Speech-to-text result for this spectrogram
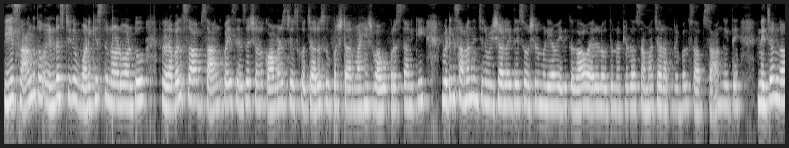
ఈ సాంగ్తో ఇండస్ట్రీని వణికిస్తున్నాడు అంటూ రెబల్ సాబ్ సాంగ్పై సెన్సేషనల్ కామెంట్స్ చేసుకొచ్చారు సూపర్ స్టార్ మహేష్ బాబు. ప్రస్తుతానికి వీటికి సంబంధించిన విషయాలు అయితే సోషల్ మీడియా వేదికగా వైరల్ అవుతున్నట్లుగా సమాచారం. రెబల్ సాబ్ సాంగ్ అయితే నిజంగా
